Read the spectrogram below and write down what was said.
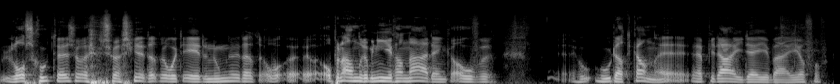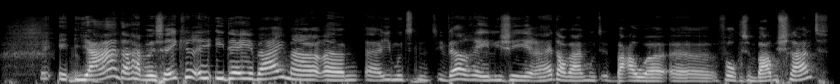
losgoed, hè, zo, zoals je dat ooit eerder noemde. Dat eh, op een andere manier gaan nadenken over hoe, hoe dat kan. Hè. Heb je daar ideeën bij? Of, of, Ja, daar hebben we zeker ideeën bij. Maar ehm, eh, je moet het natuurlijk wel realiseren hè, dat wij moeten bouwen volgens een bouwbesluit.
